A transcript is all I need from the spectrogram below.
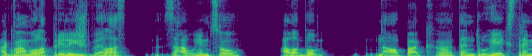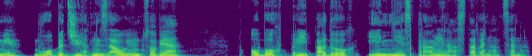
Ak vám volá príliš veľa záujemcov, alebo naopak ten druhý extrém je vôbec žiadny záujemcovia, oboch prípadoch je nesprávne nastavená cena.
